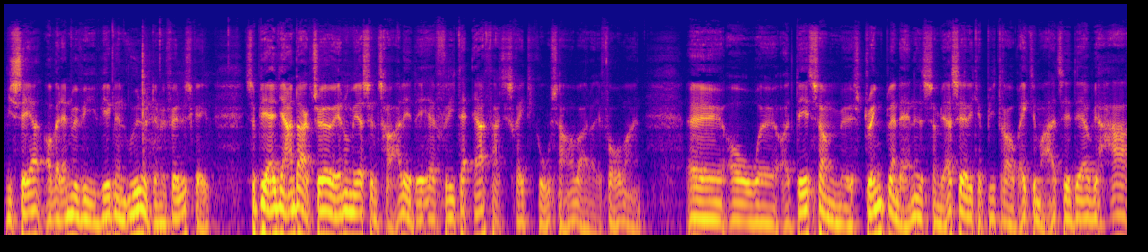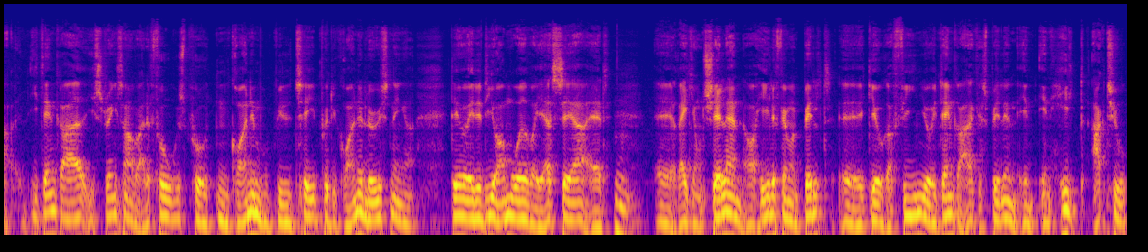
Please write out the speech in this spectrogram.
vi ser, og hvordan vil vi i virkeligheden udnytte dem i fællesskab, så bliver alle de andre aktører jo endnu mere centrale i det her, fordi der er faktisk rigtig gode samarbejder i forvejen. Øh, og, øh, og det som øh, String blandt andet, som jeg ser det, kan bidrage rigtig meget til, det er, at vi har i den grad i String-samarbejdet fokus på den grønne mobilitet, på de grønne løsninger. Det er jo et af de områder, hvor jeg ser, at mm. øh, Region Sjælland og hele Femern Bælt øh, geografien jo i den grad kan spille en, en, en helt aktiv,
